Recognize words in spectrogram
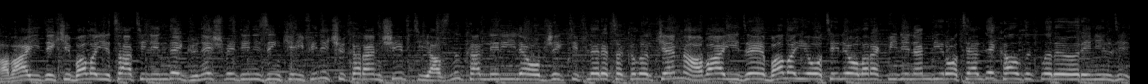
Hawaii'deki balayı tatilinde güneş ve denizin keyfini çıkaran çift yazlık halleriyle objektiflere takılırken Hawaii'de balayı oteli olarak bilinen bir otelde kaldıkları öğrenildi.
